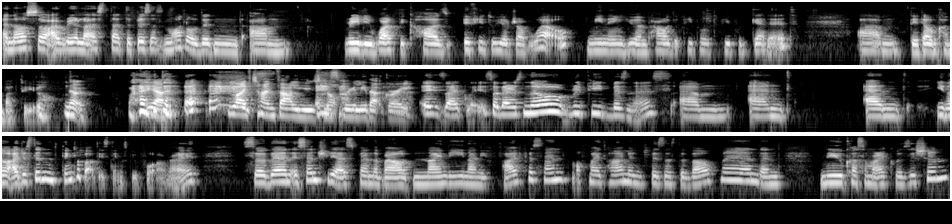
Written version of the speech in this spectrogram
And also, I realized that the business model didn't um, really work because if you do your job well, meaning you empower the people, the people get it, um, they don't come back to you. No. Right? Yeah. Lifetime value is not really that great. Exactly. So there's no repeat business, um, and and you know I just didn't think about these things before, right? So then essentially I spend about 90, 95% of my time in business development and new customer acquisition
